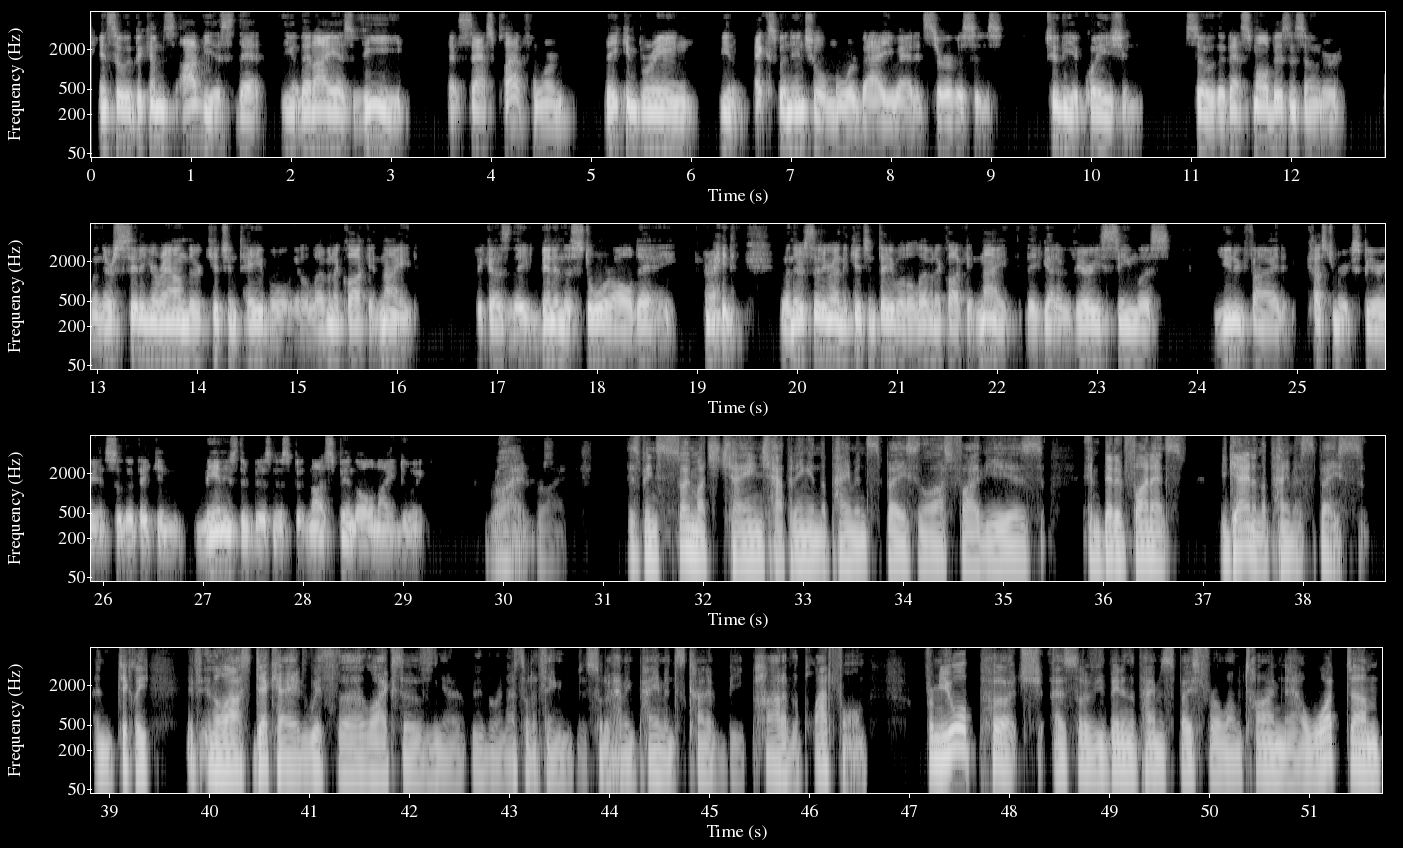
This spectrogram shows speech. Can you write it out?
and so it becomes obvious that you know that ISV, that SaaS platform, they can bring you know exponential more value added services to the equation, so that that small business owner, when they're sitting around their kitchen table at 11 o'clock at night, because they've been in the store all day, right? When they're sitting around the kitchen table at 11 o'clock at night, they've got a very seamless, unified customer experience so that they can manage their business but not spend all night doing. Right, right. There's been so much change happening in the payment space in the last five years. Embedded finance began in the payment space, and particularly if in the last decade with the likes of you know Uber and that sort of thing, just sort of having payments kind of be part of the platform. From your perch, as sort of you've been in the payment space for a long time now, what um,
